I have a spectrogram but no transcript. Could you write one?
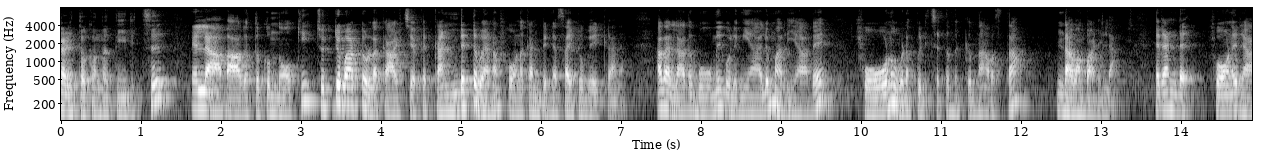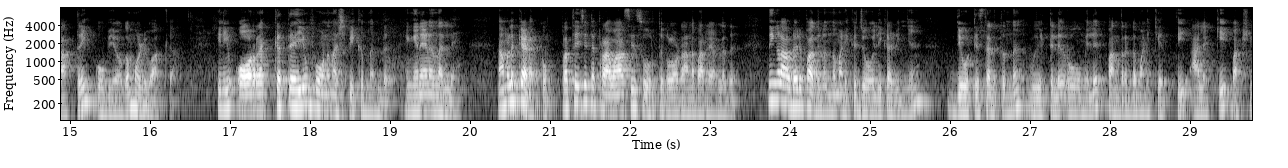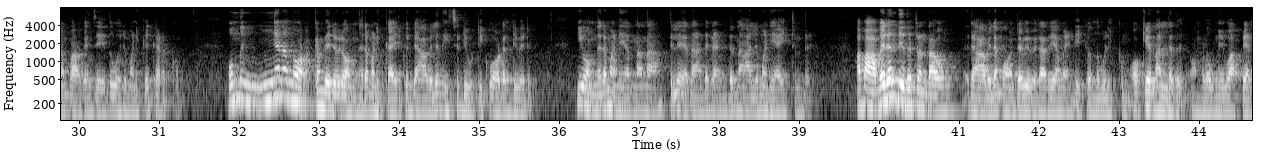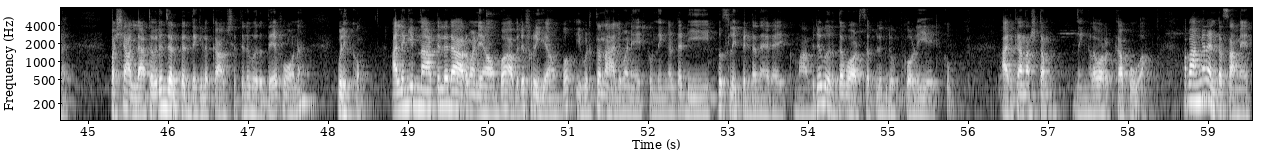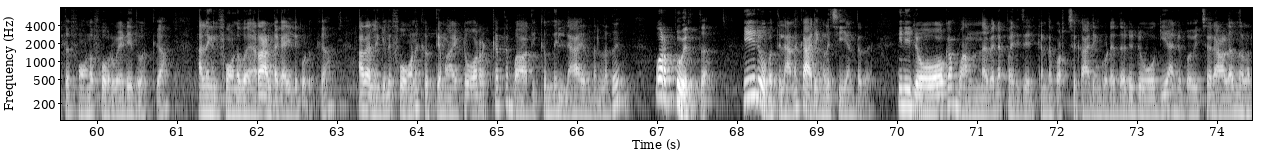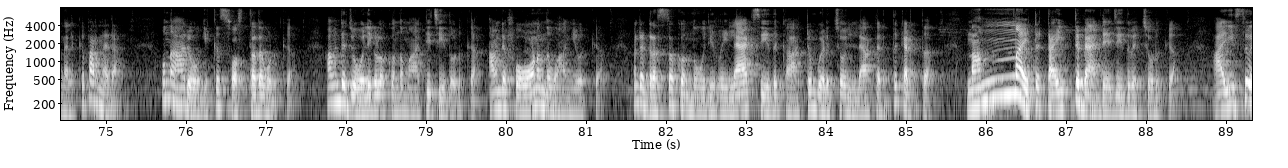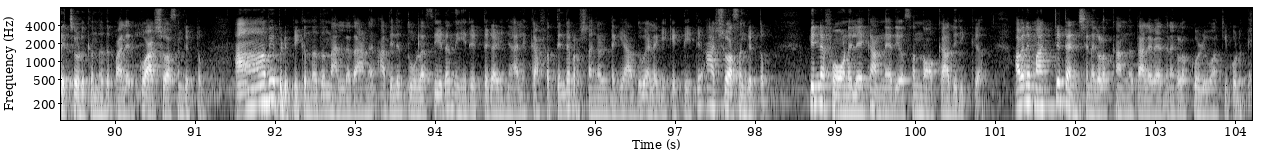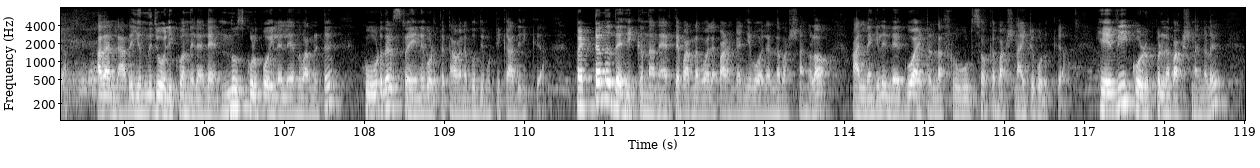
കഴുത്തൊക്കെ ഒന്ന് തിരിച്ച് എല്ലാ ഭാഗത്തേക്കും നോക്കി ചുറ്റുപാട്ടുള്ള കാഴ്ചയൊക്കെ കണ്ടിട്ട് വേണം ഫോൺ കണ്ടിന്യൂസ് ആയിട്ട് ഉപയോഗിക്കാൻ അതല്ലാതെ ഭൂമി കുലുങ്ങിയാലും അറിയാതെ ഫോൺ ഇവിടെ പിടിച്ചിട്ട് നിൽക്കുന്ന അവസ്ഥ ഉണ്ടാവാൻ പാടില്ല. രണ്ട് ഫോൺ രാത്രി ഉപയോഗം ഒഴിവാക്കുക. ഇനി ഉറക്കത്തെയും ഫോൺ നശിപ്പിക്കുന്നുണ്ട്. എങ്ങനെയാണെന്നല്ലേ? നമ്മൾ കിടക്കും. പ്രത്യേകിച്ച് എന്റെ പ്രവാസി സുഹൃത്തുക്കളോടാണ് പറയാനുള്ളത്. നിങ്ങൾ അവിടെ ഒരു പതിനൊന്ന് മണിക്ക് ജോലി കഴിഞ്ഞ് ഡ്യൂട്ടി സ്ഥലത്തുനിന്ന് വീട്ടിൽ റൂമിൽ പന്ത്രണ്ട് മണിക്ക് എത്തി അലക്കി ഭക്ഷണം പാകം ചെയ്ത് ഒരു മണിക്ക് കിടക്കും. ഒന്ന് ഇങ്ങനെ ഒന്ന് ഉറക്കം വരും. ഒരു ഒന്നര മണിക്കായിരിക്കും. രാവിലെ നീച്ച് ഡ്യൂട്ടിക്ക് ഓടേണ്ടി വരും. ഈ ഒന്നര മണി നാട്ടിൽ ഏതാണ്ട് രണ്ട് നാല് മണിയായിട്ടുണ്ട്. അപ്പോൾ അവരെന്ത് ചെയ്തിട്ടുണ്ടാവും? രാവിലെ മോന്റെ വിവരം അറിയാൻ വേണ്ടിയിട്ട് ഒന്ന് വിളിക്കും. ഓക്കെ നല്ലത്. നമ്മളെ ഉമ്മി വാപ്പയാണ്. പക്ഷേ അല്ലാത്തവരും ചിലപ്പോൾ എന്തെങ്കിലുമൊക്കെ ആവശ്യത്തിന് വെറുതെ ഫോണ് വിളിക്കും. അല്ലെങ്കിൽ നാട്ടിലൊരു ആറ് മണിയാകുമ്പോൾ അവർ ഫ്രീ ആകുമ്പോൾ ഇവിടുത്തെ നാല് മണിയായിരിക്കും. നിങ്ങളുടെ ഡീപ്പ് സ്ലീപ്പിന്റെ നേരമായിരിക്കും അവർ വെറുതെ വാട്സപ്പിൽ ഗ്രൂപ്പ് കോൾ ചെയ്യായിരിക്കും. ആർക്കാ നഷ്ടം? നിങ്ങളെ ഉറക്കാൻ പോവുക അപ്പോൾ അങ്ങനെ ഉണ്ട സമയത്ത് ഫോൺ ഫോർവേഡ് ചെയ്ത് വെക്കുക. അല്ലെങ്കിൽ ഫോൺ വേറെ ആളുടെ കയ്യിൽ കൊടുക്കുക. അതല്ലെങ്കിൽ ഫോൺ കൃത്യമായിട്ട് ഉറക്കത്തെ ബാധിക്കുന്നില്ല എന്നുള്ളത് ഉറപ്പുവരുത്തുക. ഈ രൂപത്തിലാണ് കാര്യങ്ങൾ ചെയ്യേണ്ടത്. ഇനി രോഗം വന്നവനെ പരിചരിക്കേണ്ട കുറച്ച് കാര്യം കൂടെ ഇതൊരു രോഗി അനുഭവിച്ച ഒരാൾ എന്നുള്ള നിലയ്ക്ക് പറഞ്ഞുതരാം. ഒന്ന് ആ രോഗിക്ക് സ്വസ്ഥത കൊടുക്കുക. അവന്റെ ജോലികളൊക്കെ ഒന്ന് മാറ്റി ചെയ്ത് കൊടുക്കുക. അവന്റെ ഫോണൊന്ന് വാങ്ങി വെക്കുക. അവന്റെ ഡ്രസ്സൊക്കെ ഒന്ന് ഊരി റിലാക്സ് ചെയ്ത് കാറ്റും വെളിച്ചവും ഇല്ലാത്തടത്ത് കിടത്തുക. നന്നായിട്ട് ടൈറ്റ് ബാൻഡേജ് ചെയ്ത് വെച്ച് കൊടുക്കുക. ഐസ് വെച്ച് കൊടുക്കുന്നത് പലർക്കും ആശ്വാസം കിട്ടും. ആവി പിടിപ്പിക്കുന്നത് നല്ലതാണ്. അതിൽ തുളസിയുടെ നീരിട്ട് കഴിഞ്ഞാൽ കഫത്തിന്റെ പ്രശ്നങ്ങളുണ്ടെങ്കിൽ അതും ഇളകി കിട്ടിയിട്ട് ആശ്വാസം കിട്ടും. പിന്നെ ഫോണിലേക്ക് അന്നേ ദിവസം നോക്കാതിരിക്കുക. അവന് മറ്റ് ടെൻഷനുകളൊക്കെ അന്ന് തലവേദനകളൊക്കെ ഒഴിവാക്കി കൊടുക്കുക. അതല്ലാതെ ഇന്ന് ജോലിക്ക് വന്നില്ലല്ലേ ഇന്നും സ്കൂളിൽ പോയില്ലല്ലേ എന്ന് പറഞ്ഞിട്ട് കൂടുതൽ സ്ട്രെയിൻ കൊടുത്തിട്ട് അവനെ ബുദ്ധിമുട്ടിക്കാതിരിക്കുക. പെട്ടെന്ന് ദഹിക്കുന്ന നേരത്തെ പറഞ്ഞ പോലെ പഴങ്കഞ്ഞി പോലെയുള്ള ഭക്ഷണങ്ങളോ അല്ലെങ്കിൽ ലഘുവായിട്ടുള്ള ഫ്രൂട്ട്സൊക്കെ ഭക്ഷണമായിട്ട് കൊടുക്കുക. ഹെവി കൊഴുപ്പുള്ള ഭക്ഷണങ്ങൾ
